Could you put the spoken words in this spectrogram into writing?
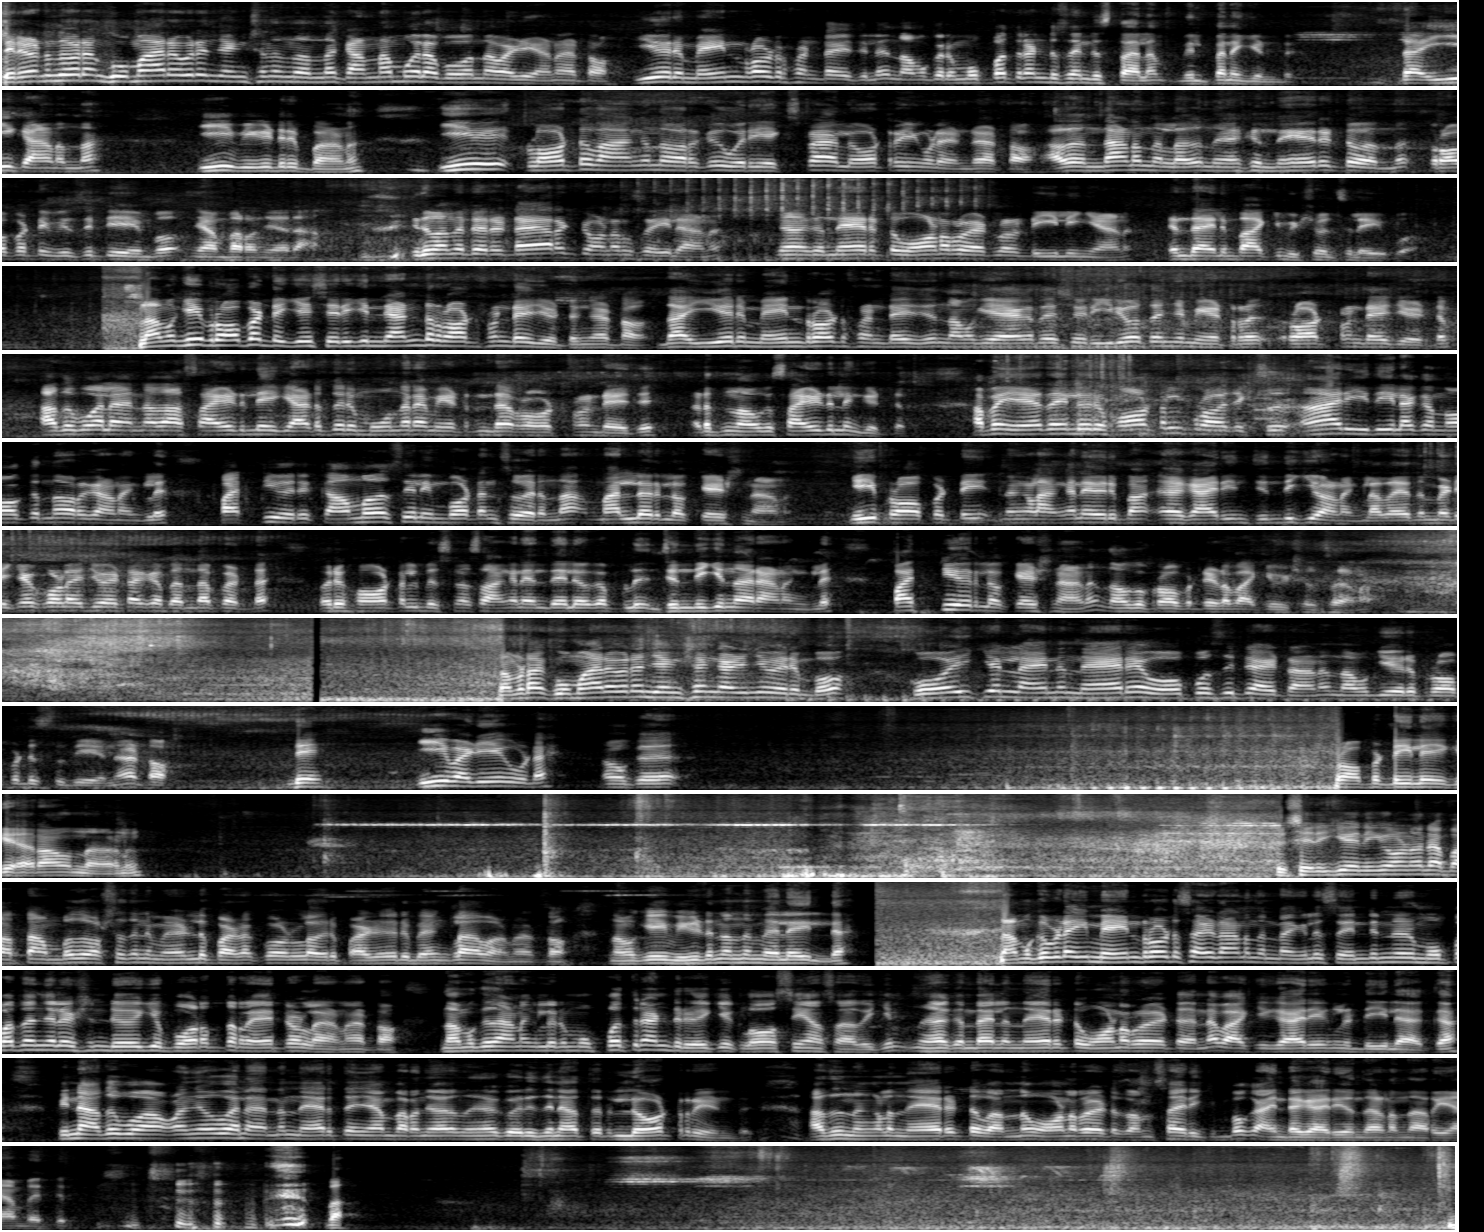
തിരുവനന്തപുരം കുമാരപുരം ജംഗ്ഷനിൽ നിന്ന് കണ്ണമൂല പോകുന്ന വഴിയാണ് കേട്ടോ. ഈ ഒരു മെയിൻ റോഡ് ഫ്രണ്ടേജിൽ നമുക്കൊരു മുപ്പത്തിരണ്ട് സെന്റ് സ്ഥലം വിൽപ്പനയ്ക്കുണ്ട്. ഇതാ ഈ കാണുന്ന ഈ വീടിരിപ്പാണ്. ഈ പ്ലോട്ട് വാങ്ങുന്നവർക്ക് ഒരു എക്സ്ട്രാ ലോട്ടറിയും കൂടെ ഉണ്ട് കേട്ടോ. അതെന്താണെന്നുള്ളത് നിങ്ങൾക്ക് നേരിട്ട് വന്ന് പ്രോപ്പർട്ടി വിസിറ്റ് ചെയ്യുമ്പോൾ ഞാൻ പറഞ്ഞുതരാം. ഇത് വന്നിട്ട് ഒരു ഡയറക്റ്റ് ഓണർ സെയിലാണ് നിങ്ങൾക്ക് നേരിട്ട് ഓണറുമായിട്ടുള്ള ഡീലിംഗ് ആണ്. എന്തായാലും ബാക്കി വിഷ്വൽസിലേക്ക് പോകാം നമുക്ക് ഈ പ്രോപ്പർട്ടിക്ക് ശരിക്കും രണ്ട് റോഡ് ഫ്രണ്ടേജ് കിട്ടും കേട്ടോ. ഇതാ ഈ ഒരു മെയിൻ റോഡ് ഫ്രണ്ടേജ് നമുക്ക് ഏകദേശം ഒരു ഇരുപത്തഞ്ച് മീറ്റർ റോഡ് ഫ്രണ്ടേജ് കിട്ടും. അതുപോലെ തന്നെ ആ സൈഡിലേക്ക് അടുത്തൊരു മൂന്നര മീറ്ററിന്റെ റോഡ് ഫ്രണ്ടേജ് അടുത്ത് നമുക്ക് സൈഡിലും കിട്ടും. അപ്പോൾ ഏതെങ്കിലും ഒരു ഹോട്ടൽ പ്രോജക്ട്സ് ആ രീതിയിലൊക്കെ നോക്കുന്നവർക്കാണെങ്കിൽ പറ്റിയ ഒരു കമേഴ്സ്യൽ ഇമ്പോർട്ടൻസ് വരുന്ന നല്ലൊരു ലൊക്കേഷനാണ് ഈ പ്രോപ്പർട്ടി നിങ്ങൾ അങ്ങനെ ഒരു കാര്യം ചിന്തിക്കുകയാണെങ്കിൽ അതായത് മെഡിക്കൽ കോളേജുമായിട്ടൊക്കെ ബന്ധപ്പെട്ട് ഒരു ഹോട്ടൽ ബിസിനസ് അങ്ങനെ എന്തെങ്കിലുമൊക്കെ ചിന്തിക്കുന്നവരാണെങ്കിൽ പറ്റിയൊരു ലൊക്കേഷനാണ് നമുക്ക് പ്രോപ്പർട്ടിയുടെ ബാക്കി വിഷ്വൽസ് കാണാം. നമ്മുടെ കുമാരപുരം ജംഗ്ഷൻ കഴിഞ്ഞ് വരുമ്പോൾ കോയിക്കൽ ലൈന് നേരെ ഓപ്പോസിറ്റ് ആയിട്ടാണ് നമുക്ക് ഈ ഒരു പ്രോപ്പർട്ടി സ്ഥിതി ചെയ്യുന്നത് കേട്ടോ. ഇതേ ഈ വഴിയെ കൂടെ നമുക്ക് പ്രോപ്പർട്ടിയിലേക്ക് കയറാവുന്നതാണ്. ശരിക്കും എനിക്ക് തോന്നുന്നു പത്ത് അമ്പത് വർഷത്തിന് മേളിൽ പഴക്കമുള്ള ഒരു പഴയൊരു ബംഗ്ലാവാണ് കേട്ടോ. നമുക്ക് ഈ വീടിനൊന്നും വിലയില്ല. നമുക്കിവിടെ ഈ മെയിൻ റോഡ് സൈഡാണെന്നുണ്ടെങ്കിൽ സെന്റിന് ഒരു മുപ്പത്തഞ്ച് ലക്ഷം രൂപയ്ക്ക് പുറത്ത് റേറ്റ് ഉള്ളതാണ് കേട്ടോ. നമുക്കിതാണെങ്കിൽ ഒരു മുപ്പത്തിരണ്ട് രൂപയ്ക്ക് ക്ലോസ് ചെയ്യാൻ സാധിക്കും. നിങ്ങൾക്ക് എന്തായാലും നേരിട്ട് ഓണറുമായിട്ട് തന്നെ ബാക്കി കാര്യങ്ങൾ ഡീലാക്കുക പിന്നെ അത് പറഞ്ഞതുപോലെ തന്നെ നേരത്തെ ഞാൻ പറഞ്ഞ പോലെ നിങ്ങൾക്ക് ഒരു ഇതിനകത്തൊരു ലോട്ടറി ഉണ്ട്. അത് നിങ്ങൾ നേരിട്ട് വന്ന് ഓണറുമായിട്ട് സംസാരിക്കുമ്പോൾ അതിന്റെ കാര്യം എന്താണെന്ന് അറിയാൻ പറ്റും.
